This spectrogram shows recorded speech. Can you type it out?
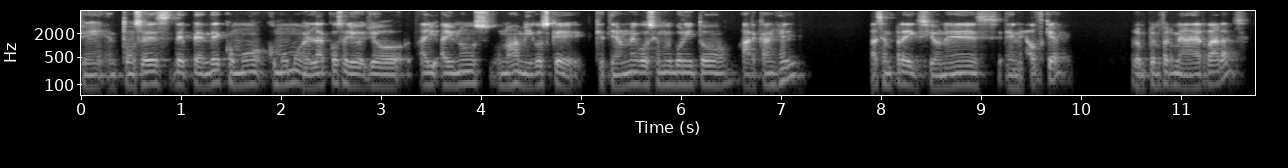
Sí, entonces depende cómo, cómo mover la cosa. Yo, yo, hay, hay unos, unos amigos que, que tienen un negocio muy bonito, Arcángel, hacen predicciones en healthcare, por ejemplo, enfermedades raras,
